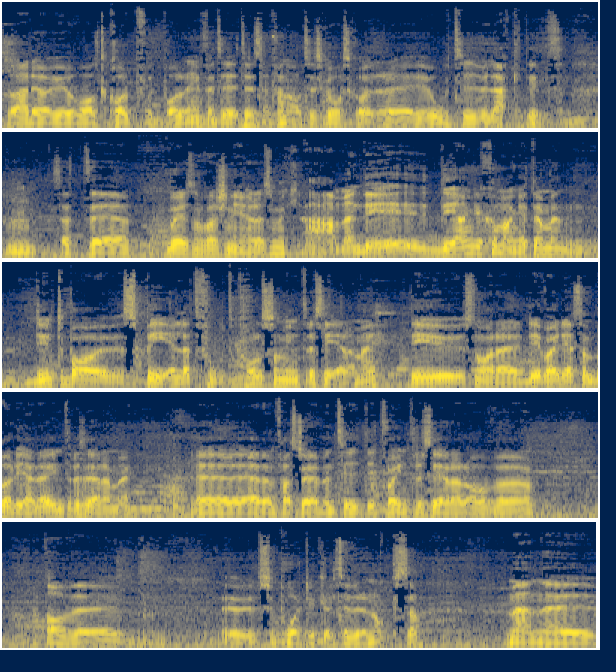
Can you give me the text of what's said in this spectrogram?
Så hade jag ju valt korpfotbollen inför 10 000 fanatiska åskådare, otvivelaktigt. Så att... Eh, Vad är det som fascinerar dig så mycket? Ja, men det, det är engagemanget. Ja, men det är ju inte bara spelet fotboll som intresserar mig. Det är ju snarare, det var ju det som började intressera mig. Eh, även fast jag även tidigt var intresserad av, eh, av eh, eh, supporterkulturen också. Men eh,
